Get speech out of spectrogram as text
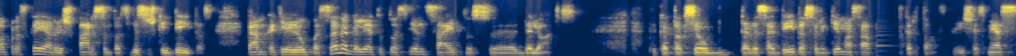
paprastai ar išparsintos visiškai deitos, tam, kad jie jau pas save galėtų tuos insightus uh, dėliotis. Tai kad toks jau ta visa data surinkimas aptartos. Tai iš esmės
